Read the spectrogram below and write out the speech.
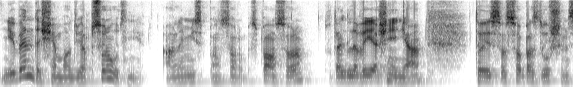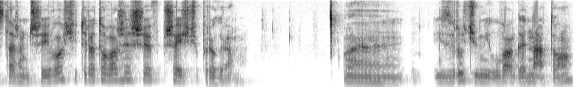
Nie będę się modlił, absolutnie. Ale mi sponsor, sponsor, to tak dla wyjaśnienia, to jest osoba z dłuższym stażem trzeźwości, która towarzyszy w przejściu programu. E, I zwrócił mi uwagę na to,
